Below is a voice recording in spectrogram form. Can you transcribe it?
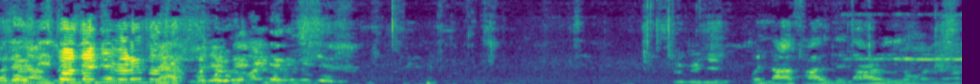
और ये पीछे तो जाके मेरे को तो देखो देखो पीछे वो ना साल दे ना लो वाला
